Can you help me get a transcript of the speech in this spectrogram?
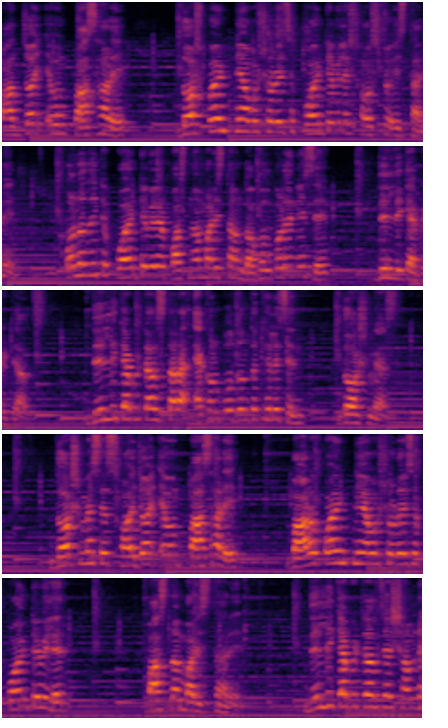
পাঁচ জয় এবং পাঁচ হারে দশ পয়েন্ট নিয়ে অবশ্য রয়েছে পয়েন্ট টেবিলের ষষ্ঠ স্থানে। অন্যদিকে পয়েন্ট টেবিলের পাঁচ নম্বর স্থান দখল করে নিয়েছে দিল্লি ক্যাপিটালস। দিল্লি ক্যাপিটালস তারা এখন পর্যন্ত খেলেছেন দশ ম্যাচ। দশ ম্যাচে ছয় জয় এবং পাঁচ হারে বারো পয়েন্ট নিয়ে অবশ্য রয়েছে পয়েন্ট টেবিলের পাঁচ নাম্বার স্থানে। দিল্লি ক্যাপিটালসের সামনে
